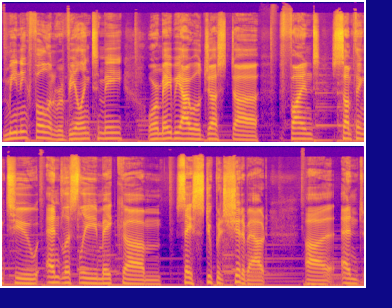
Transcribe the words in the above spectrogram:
meaningful and revealing to me, or maybe I will just uh, find something to endlessly make um, say stupid shit about uh, and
